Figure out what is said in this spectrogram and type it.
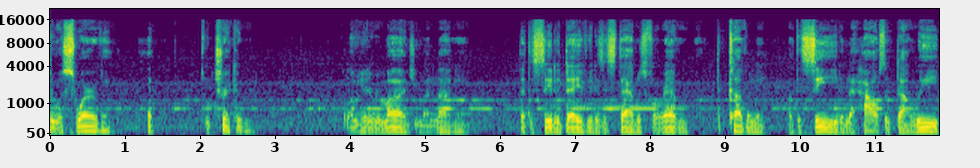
Through a swerving, through trickery, well, I'm here to remind you, my Navi, that the seed of David is established forever. The covenant of the seed in the house of Dawid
